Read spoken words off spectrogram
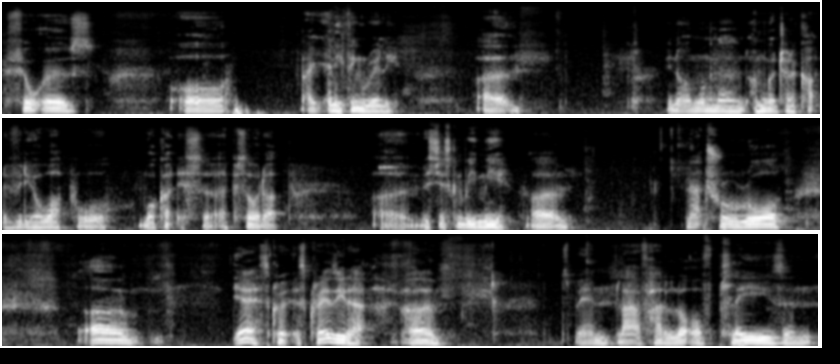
filters or like anything really. Um, you know, I'm gonna I'm gonna try to cut the video up or we'll cut this uh, episode up. Um, it's just gonna be me, um, natural, raw. Um, yeah, it's cra- it's crazy that um, it's been like I've had a lot of plays and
